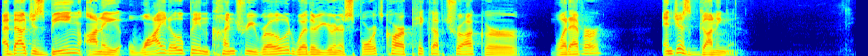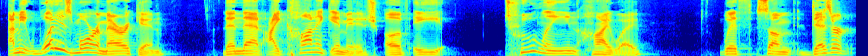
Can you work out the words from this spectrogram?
about just being on a wide open country road, whether you're in a sports car, pickup truck, or whatever, and just gunning it. I mean, what is more American than that iconic image of a two lane highway with some desert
